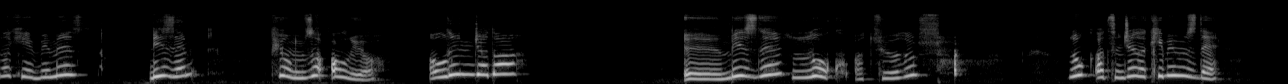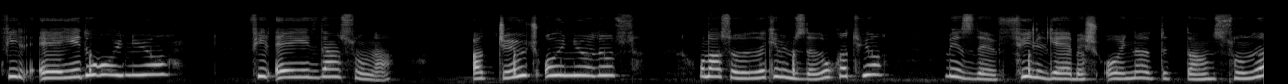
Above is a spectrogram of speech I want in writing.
rakibimiz bizim piyonumuzu alıyor. Alınca da e, biz de lok atıyoruz. Lok atınca rakibimiz de fil E7 oynuyor. Fil E7'den sonra at C3 oynuyoruz. Ondan sonra rakibimiz de rok atıyor. Biz de fil G5 oynadıktan sonra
